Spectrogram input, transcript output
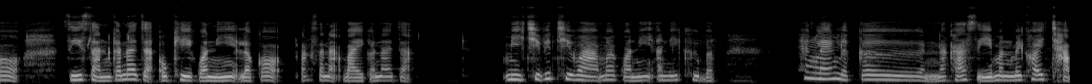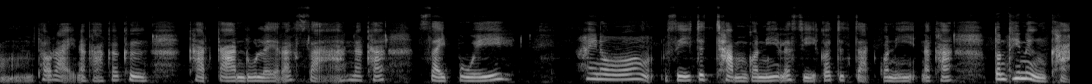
ก็สีสันก็น่าจะโอเคกว่านี้ แล้วก็ลักษณะใบก็น่าจะมีชีวิตชีวามากกว่านี้ อันนี้คือแบบแห้งแล้งเหลือเกินนะคะ สีมันไม่ค่อยฉ่ำเท่าไหร่นะคะ ก็คือขาดการดูแลรักษานะคะ ใส่ปุ๋ยให้น้องสีจะฉ่ำกว่านี้และสีก็จะจัดกว่านี้นะคะ ต้นที่หนึ่งค่ะ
